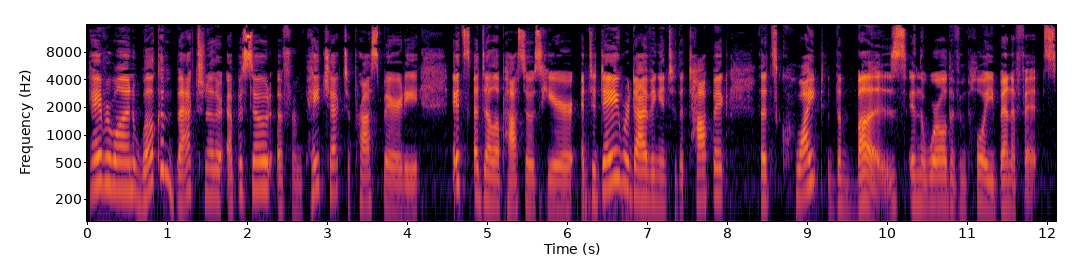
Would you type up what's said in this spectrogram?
Hey everyone, welcome back to another episode of From Paycheck to Prosperity. It's Adella Pasos here, and today we're diving into the topic that's quite the buzz in the world of employee benefits.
